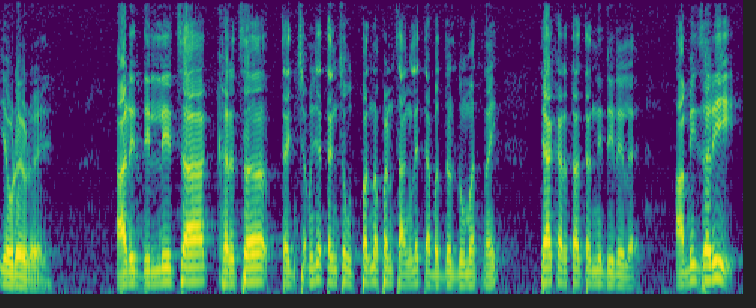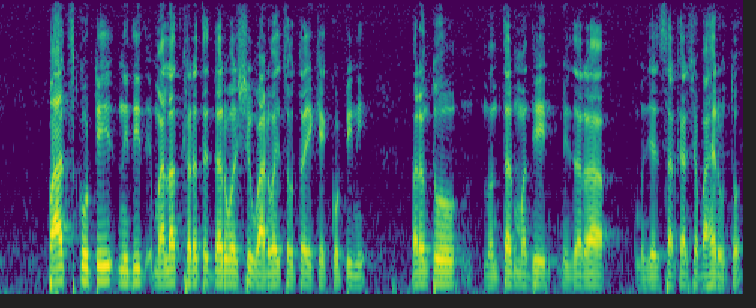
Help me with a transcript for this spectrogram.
एवढं एवढं आहे. आणि दिल्लीचा खर्च त्यांच्या म्हणजे त्यांचं उत्पन्न पण चांगलं आहे त्याबद्दल दुमत नाही. त्याकरता त्यांनी दिलेलं आहे. आम्ही जरी पाच कोटी निधी मला खरं तर दरवर्षी वाढवायचं होतं एक एक कोटीनी परंतु नंतर मध्ये मी जरा म्हणजे सरकारच्या बाहेर होतो.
